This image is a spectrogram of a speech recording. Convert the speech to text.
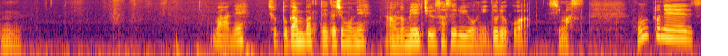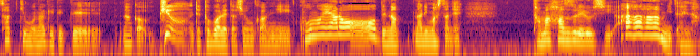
うん。まあねちょっと頑張って私もねあの命中させるように努力はしますほんとねさっきも投げててなんかピューンって飛ばれた瞬間にこの野郎ってななりましたね球外れるしああみたいな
